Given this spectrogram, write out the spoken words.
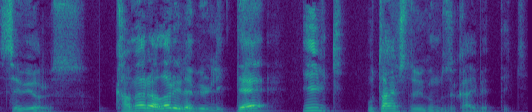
seviyoruz. Kameralar ile birlikte ilk utanç duygumuzu kaybettik.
